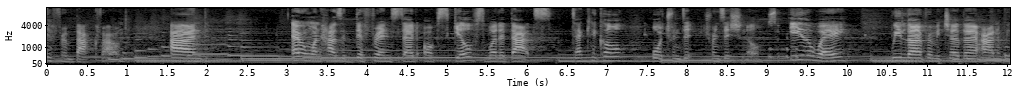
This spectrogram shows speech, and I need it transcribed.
different background. And everyone has a different set of skills, whether that's technical or transi transitional. So either way, we learn from each other and we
